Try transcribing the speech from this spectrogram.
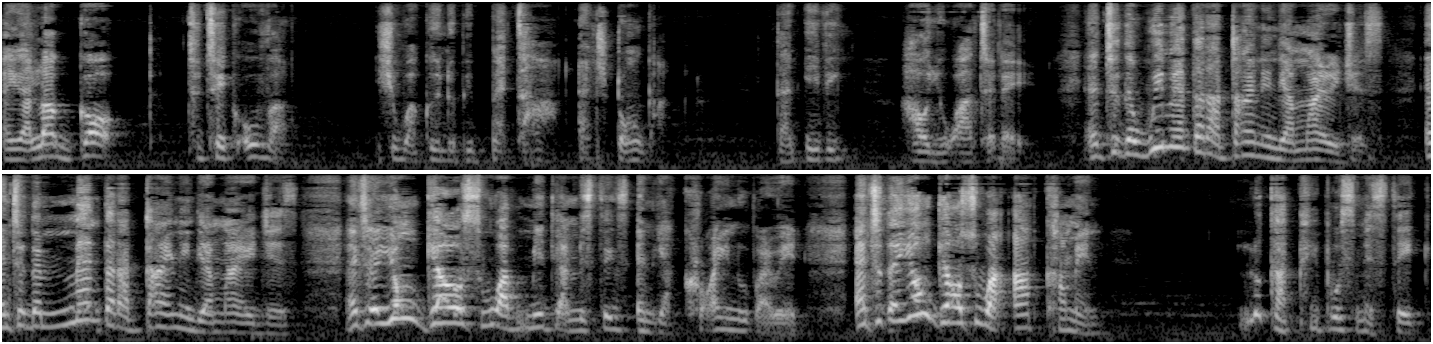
and you allow God to take over, you are going to be better and stronger than even how you are today. And to the women that are dying in their marriages, and to the men that are dying in their marriages, and to the young girls who have made their mistakes and they are crying over it, and to the young girls who are upcoming, look at people's mistake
